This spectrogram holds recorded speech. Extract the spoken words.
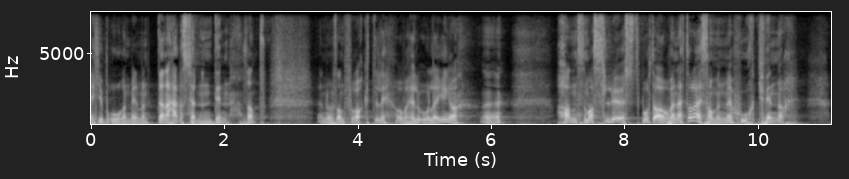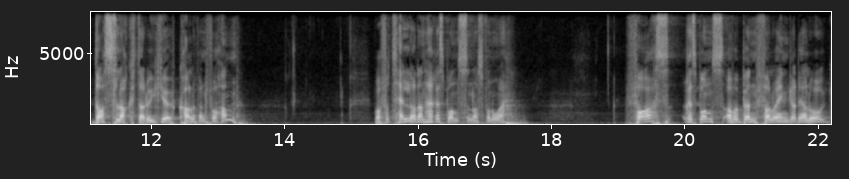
Ikke broren min, men denne herre sønnen din. sant? Noe sånn foraktelig over hele ordlegginga. Eh. Han som har sløst bort arven etter deg sammen med horkvinner. Da slakta du gjøkalven for han. Hva forteller denne responsen oss for noe? Fars respons av å bønnfalle og inngå dialog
